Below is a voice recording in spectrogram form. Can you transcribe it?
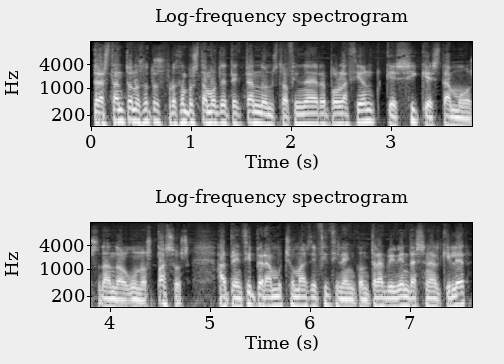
Tras tanto, nosotros, por ejemplo, estamos detectando en nuestra oficina de repoblación que sí que estamos dando algunos pasos. Al principio era mucho más difícil encontrar viviendas en alquiler.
